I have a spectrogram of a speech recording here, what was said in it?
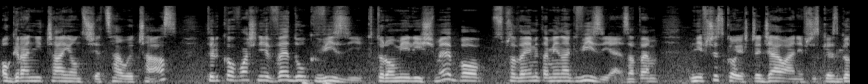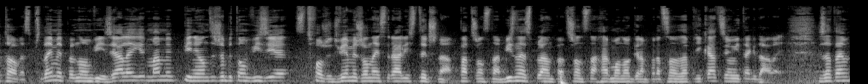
ograniczając się cały czas, tylko właśnie według wizji, którą mieliśmy, bo sprzedajemy tam jednak wizję, zatem nie wszystko jeszcze działa, nie wszystko jest gotowe. Sprzedajemy pewną wizję, ale mamy pieniądze, żeby tą wizję stworzyć. Wiemy, że ona jest realistyczna, patrząc na biznesplan, patrząc na harmonogram pracy nad aplikacją i tak dalej. Zatem,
